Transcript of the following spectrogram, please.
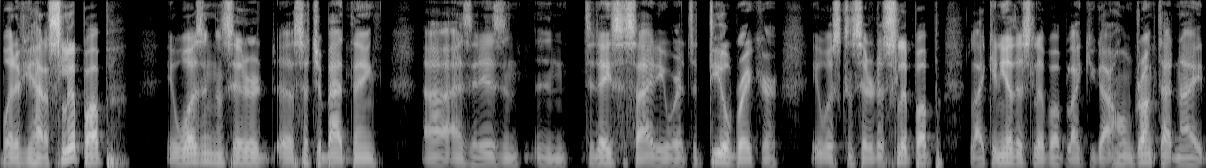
But if you had a slip up, it wasn't considered uh, such a bad thing uh, as it is in, in today's society where it's a deal breaker. It was considered a slip up like any other slip up, like you got home drunk that night,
